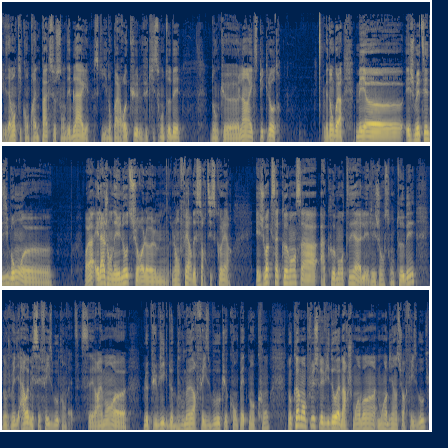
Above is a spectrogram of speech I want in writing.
évidemment qu'ils comprennent pas que ce sont des blagues, parce qu'ils n'ont pas le recul, vu qu'ils sont teubés. Donc euh, l'un explique l'autre. Mais donc voilà. Mais euh, et je m'étais dit bon, euh, voilà. Et là j'en ai une autre sur l'enfer des sorties scolaires. Et je vois que ça commence à, commenter, les, gens sont teubés. Donc je me dis ah ouais mais c'est Facebook en fait. C'est vraiment le public de boomer Facebook complètement con. Donc comme en plus les vidéos elles marchent moins bien, sur Facebook,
